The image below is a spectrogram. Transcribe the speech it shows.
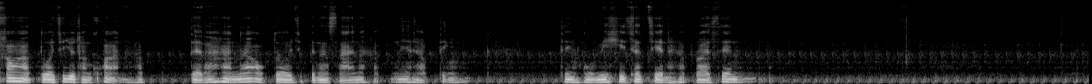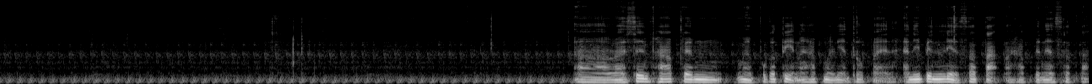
เข้าหาตัวจะอยู่ทางขวานะครับ แต่ถ้าหันหน้าออกตัวจะเป็นทางซ้ายนะครับ นี่ครับ ติ่งติ่งหูมีขีดชัดเจนนะครับ รอยเส้น อ่า ลายเส้นพับเป็นเหมือนปกตินะครับ เหมือนเหรียญทั่วไป อันนี้เป็นเหรียญสตะนะครับ เป็นเหรียญสตะ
